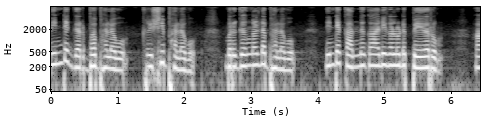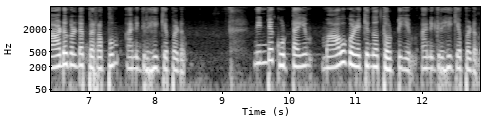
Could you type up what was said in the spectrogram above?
നിന്റെ ഗർഭഫലവും കൃഷിഫലവും മൃഗങ്ങളുടെ ഫലവും നിന്റെ കന്നുകാലികളുടെ പേറും ആടുകളുടെ പിറപ്പും അനുഗ്രഹിക്കപ്പെടും. നിന്റെ കുട്ടയും മാവ് കുഴയ്ക്കുന്ന തൊട്ടിയും അനുഗ്രഹിക്കപ്പെടും.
